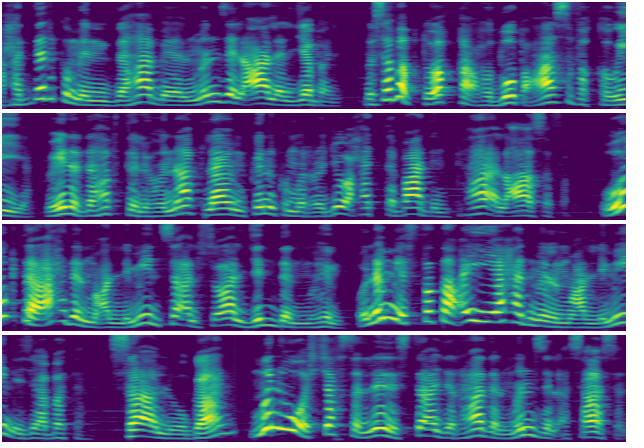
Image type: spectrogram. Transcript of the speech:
أحذركم من الذهاب إلى المنزل اعلى الجبل بسبب توقع هبوب عاصفة قوية وإذا ذهبت لهناك لا يمكنكم الرجوع حتى بعد انتهاء العاصفة. ووقتها أحد المعلمين سأل سؤال جدا مهم ولم يستطع أي أحد من المعلمين إجابته. سأل وقال من هو الشخص الذي استأجر هذا المنزل أساسا؟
